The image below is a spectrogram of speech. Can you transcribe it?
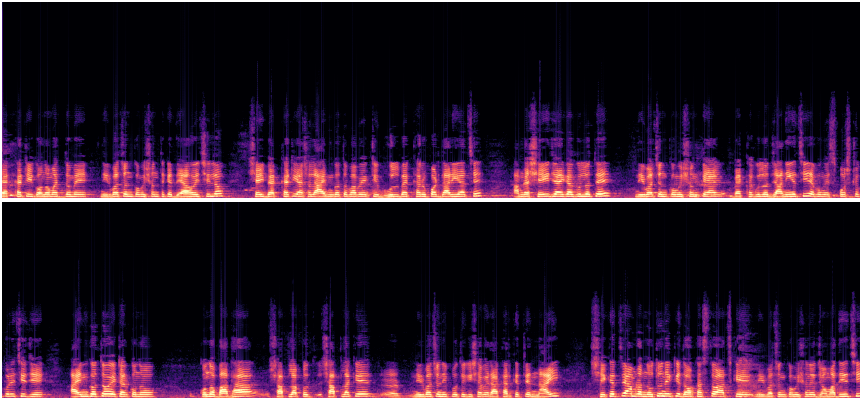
ব্যাখ্যাটি গণমাধ্যমে নির্বাচন কমিশন থেকে দেওয়া হয়েছিল, সেই ব্যাখ্যাটি আসলে আইনগতভাবে একটি ভুল ব্যাখ্যার উপর দাঁড়িয়ে আছে। আমরা সেই জায়গাগুলোতে নির্বাচন কমিশনকে ব্যাখ্যাগুলো জানিয়েছি এবং স্পষ্ট করেছি যে আইনগত এটার কোনো কোনো বাধা শাপলা প্র- শাপলাকে নির্বাচনী প্রতীক হিসাবে রাখার ক্ষেত্রে নাই। সেক্ষেত্রে আমরা নতুন একটি দরখাস্ত আজকে নির্বাচন কমিশনে জমা দিয়েছি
